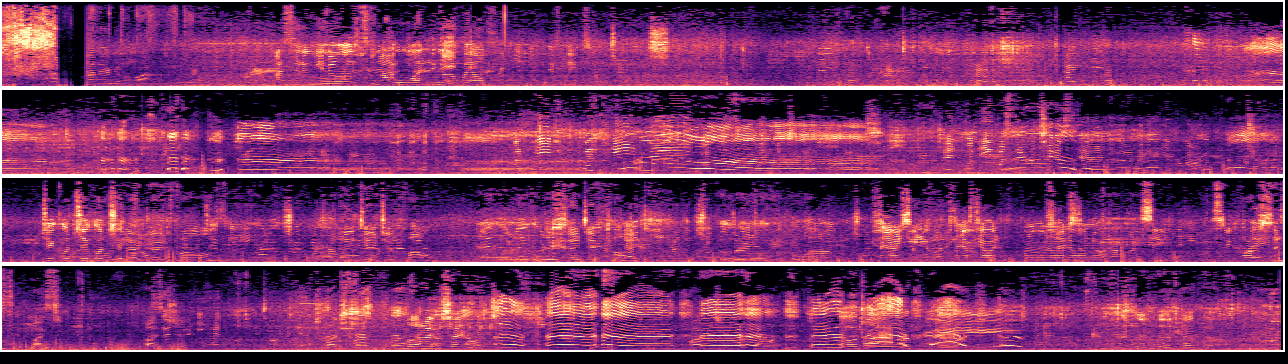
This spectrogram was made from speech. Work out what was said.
teachers. They're going to lie. I said, and you know what? It's not going to go well for you if things don't change. But he, but he knew it was going to change. And when he was there Tuesday, he reminded me. Falls. JJ Fang. JJ Fang. Lucy Carson. Like, like, like Carson. Let him say what. What? Don't have a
